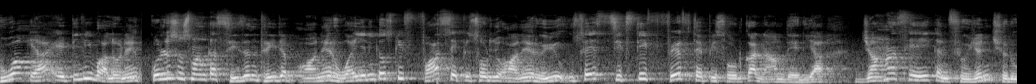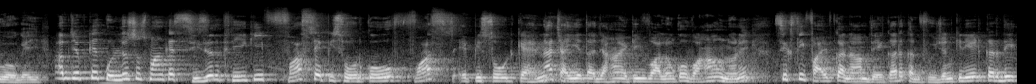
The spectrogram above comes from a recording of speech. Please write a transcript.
हुआ क्या? एटीवी वालों ने कुल्लूस उस्मान सलमान का सीज़न थ्री जब ऑन एयर हुआ, यानी कि उसकी फ़र्स्ट एपिसोड जो ऑन एयर हुई, उसे सिक्सटी फिफ्थ एपिसोड का नाम दे दिया। जहाँ से कंफ्यूजन शुरू हो गई। अब जबकि कुल्लूस उस्मान के सीज़न थ्री की फ़र्स्ट एपिसोड को फ़र्स्ट एपिसोड कहना चाहिए था, जहाँ एटीवी वालों को वहाँ उन्होंने 65 का नाम देकर कंफ्यूजन क्रिएट कर दी।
